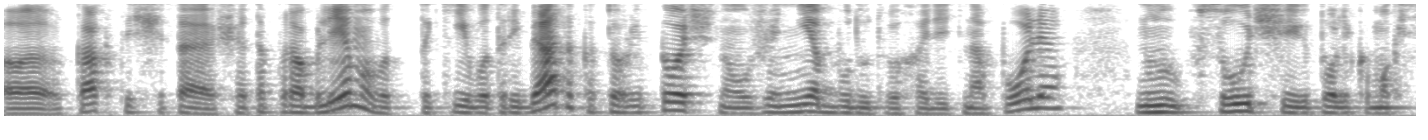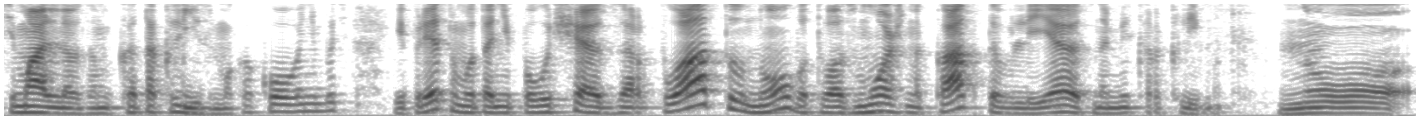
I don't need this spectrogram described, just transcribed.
Э, как ты считаешь, это проблема? Вот такие вот ребята, которые точно уже не будут выходить на поле, ну, в случае только максимального там катаклизма какого-нибудь, и при этом вот они получают зарплату, но вот, возможно, как-то влияют на микроклимат. Ну,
